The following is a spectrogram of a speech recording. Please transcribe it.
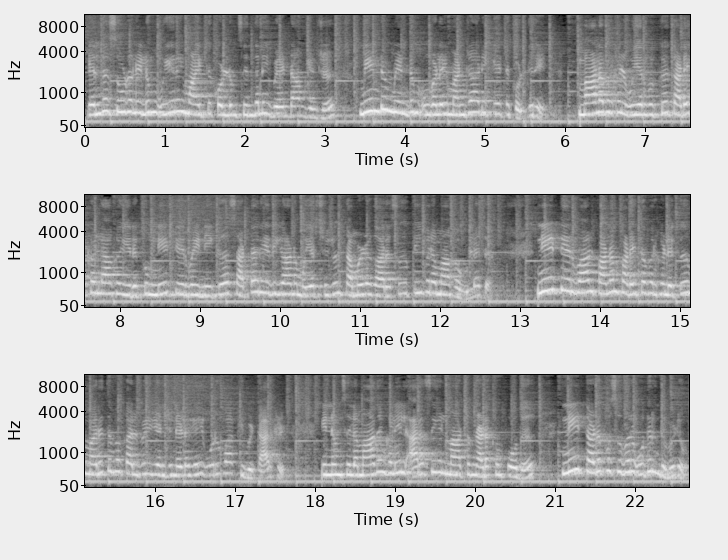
எந்த சூழலிலும் உயிரை மாய்த்துக் கொள்ளும் சிந்தனை வேண்டாம் என்று மீண்டும் மீண்டும் உங்களை மன்றாடி கேட்டுக்கொள்கிறேன். மாணவர்கள் உயர்வுக்கு தடைக்கல்லாக இருக்கும் நீட் தேர்வை நீக்க சட்ட ரீதியான முயற்சியில் தமிழக அரசு தீவிரமாக உள்ளது. நீட் தேர்வால் பணம் படைத்தவர்களுக்கு மருத்துவ கல்வி என்ற நிலையை உருவாக்கிவிட்டார்கள். இன்னும் சில மாதங்களில் அரசியல் மாற்றம் நடக்கும் போது நீட் தடுப்பு சுவர் உதிர்ந்துவிடும்.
